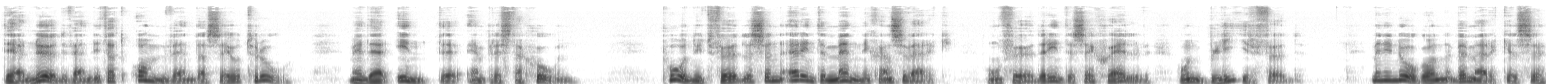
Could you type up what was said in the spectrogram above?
Det är nödvändigt att omvända sig och tro, men det är inte en prestation. Pånyttfödelsen är inte människans verk, hon föder inte sig själv, hon blir född. Men i någon bemärkelse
